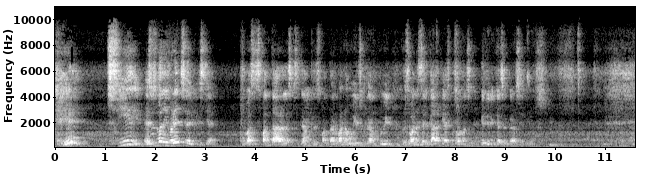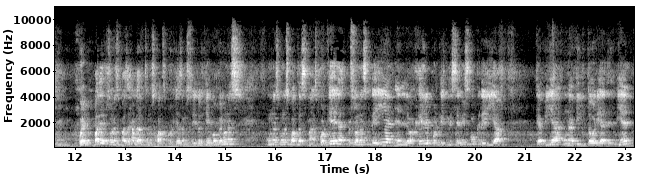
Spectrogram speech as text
¿Qué? Sí, esa es la diferencia del cristiano. Vas a espantar a las que se tengan que espantar, van a huir los que tengan que huir, pero se van a acercar a aquellas personas que tienen que acercarse a Dios. Bueno, varias razones más. Déjame darte unas cuantas porque ya se me está yendo el tiempo, pero unas, unas, unas cuantas más. ¿Por qué las personas creían en el Evangelio? Porque el cristianismo creía que había una victoria del bien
